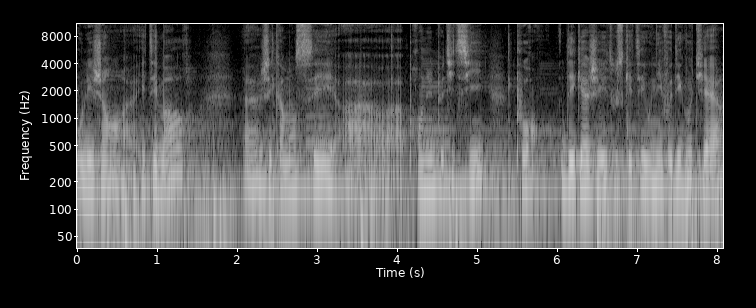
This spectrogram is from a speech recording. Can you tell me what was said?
où les gens euh, étaient morts. Euh, j'ai commencé à, prendre une petite scie pour dégager tout ce qui était au niveau des gouttières.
